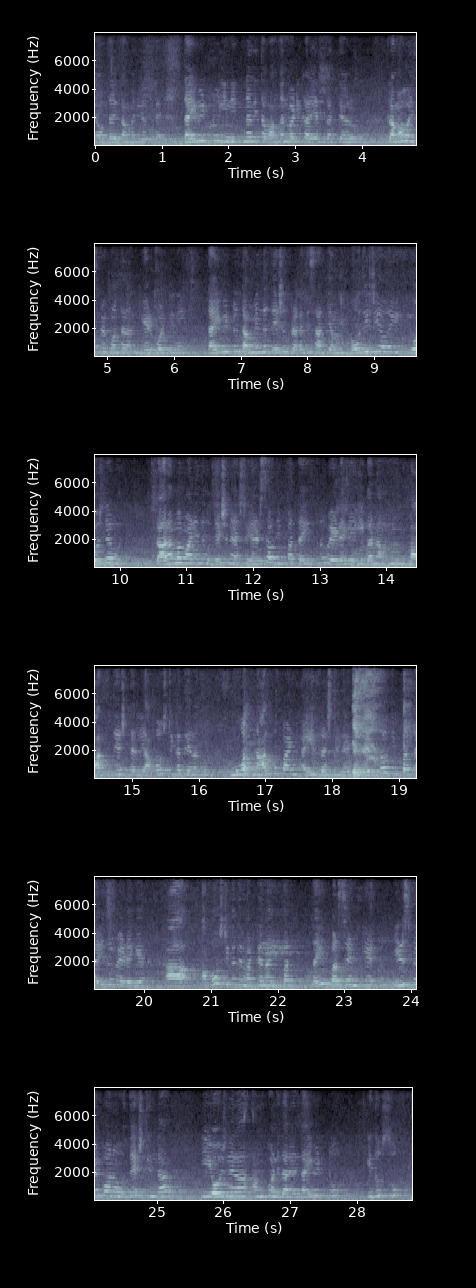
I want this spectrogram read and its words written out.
ಜವಾಬ್ದಾರಿ ತಮ್ಮಲ್ಲಿರುತ್ತೆ ದಯವಿಟ್ಟು ಈ ನಿಟ್ಟಿನಲ್ಲಿ ತಾವು ಅಂಗನವಾಡಿ ಕಾರ್ಯಕರ್ತೆಯರು ಕ್ರಮ ವಹಿಸಬೇಕು ಅಂತ ನಾನು ಕೇಳ್ಕೊಳ್ತೀನಿ. ದಯವಿಟ್ಟು ತಮ್ಮಿಂದ ದೇಶದ ಪ್ರಗತಿ ಸಾಧ್ಯ. ಮೋದಿಜಿಯವರು ಯೋಜನೆ ಪ್ರಾರಂಭ ಮಾಡಿದ ಉದ್ದೇಶನೇ ಅಷ್ಟೇ. ಎರಡು ಸಾವಿರದ ಇಪ್ಪತ್ತೈದರ ವೇಳೆಗೆ ಈಗ ನಮ್ಮ ಭಾರತ ದೇಶದಲ್ಲಿ ಅಪೌಷ್ಟಿಕತೆ ಅನ್ನೋದು ಮೂವತ್ತ್ನಾಲ್ಕು ಪಾಯಿಂಟ್ ಐದರಷ್ಟಿದೆ. ಎರಡು ಸಾವಿರದ ಇಪ್ಪತ್ತೈದರ ವೇಳೆಗೆ ಆ ಅಪೌಷ್ಟಿಕತೆ ಮಟ್ಟನ ಇಪ್ಪತ್ತೈದು ಪರ್ಸೆಂಟ್ಗೆ ಇಳಿಸ್ಬೇಕು ಅನ್ನೋ ಉದ್ದೇಶದಿಂದ ಈ ಯೋಜನೆನ ಹಮ್ಮಿಕೊಂಡಿದ್ದಾರೆ. ದಯವಿಟ್ಟು ಇದು ಸೂಕ್ತ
